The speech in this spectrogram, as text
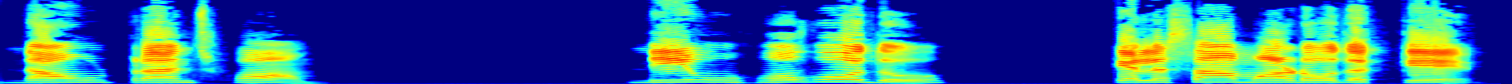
ನಾವು ಟ್ರಾನ್ಸ್ಫಾರ್ಮ್. ನೀವು ಹೋಗೋದು ಕೆಲಸ ಮಾಡೋದಕ್ಕೆ.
